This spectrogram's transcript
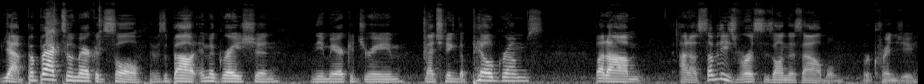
yeah, but back to American Soul. It was about immigration and the American dream, mentioning the pilgrims. But, um, I don't know. Some of these verses on this album were cringy.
